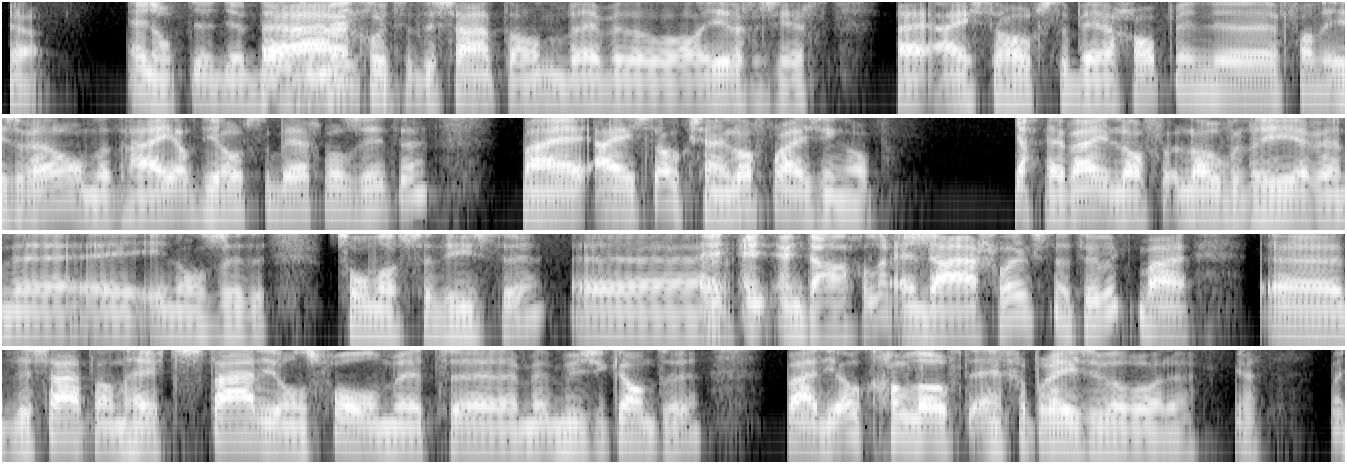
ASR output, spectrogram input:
Ja. En op de, de boze Ja, mensen. goed, de Satan, we hebben dat al eerder gezegd, hij eist de hoogste berg op in, eh, van Israël, omdat hij op die hoogste berg wil zitten. Maar hij eist ook zijn lofprijzing op. Ja. Hè, wij lof, loven de Heer in, eh, in onze zondagse diensten. eh, En, en, en dagelijks. En dagelijks natuurlijk. Maar de Satan heeft stadions vol met, met muzikanten. Waar die ook geloofd en geprezen wil worden. Maar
